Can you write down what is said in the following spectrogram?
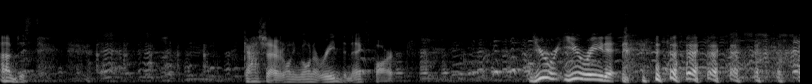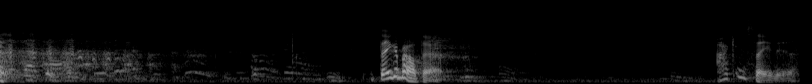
I'm just. Gosh, I don't even want to read the next part. You, you read it. Think about that. I can say this.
